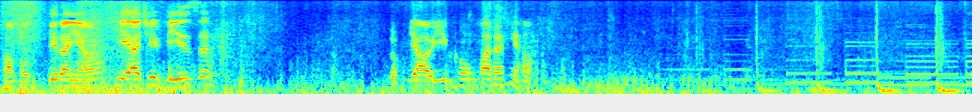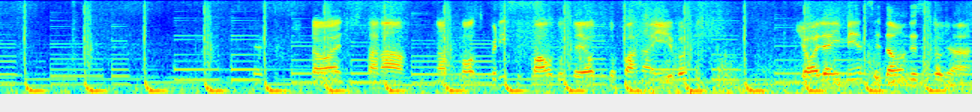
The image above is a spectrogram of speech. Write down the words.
famoso Piranhão, que é a divisa do Piauí com o Maranhão. Então a gente está na, na foto principal do Delta do Parnaíba e olha a imensidão desse lugar.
